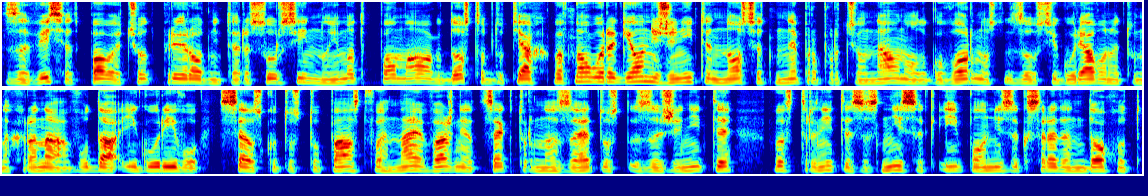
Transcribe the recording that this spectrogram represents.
зависят повече от природните ресурси, но имат по-малък достъп до тях. В много региони жените носят непропорционална отговорност за осигуряването на храна, вода и гориво. Селското стопанство е най-важният сектор на заетост за жените в страните с нисък и по-нисък среден доход.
